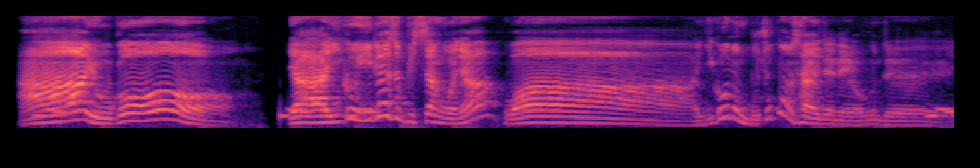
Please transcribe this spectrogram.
아, 요거. 야, 이거 이래서 비싼 거냐? 와, 이거는 무조건 사야 되네, 여러분들.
